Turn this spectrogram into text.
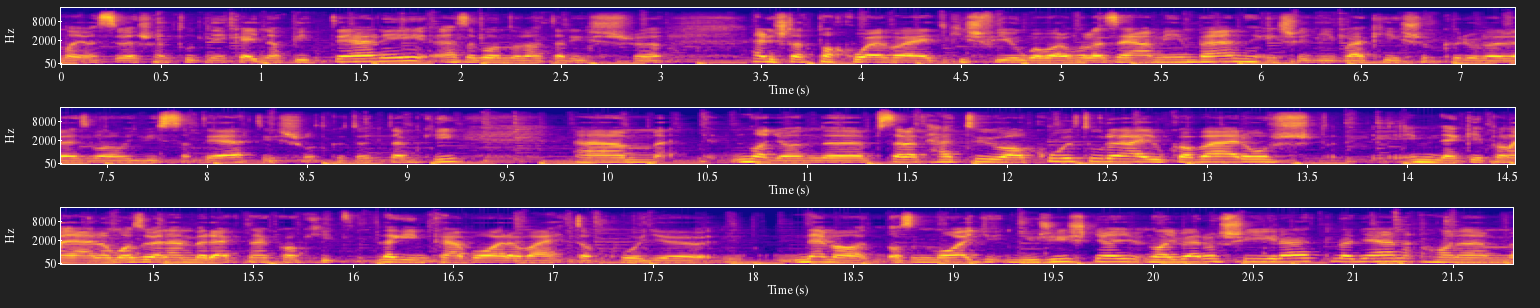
nagyon szívesen tudnék egy nap itt élni. Ez a gondolat el is, el is lett pakolva egy kisfiúba valahol az elmémben, és egy évvel később körülbelül ez valahogy visszatért, és ott kötöttem ki. Um, nagyon szerethető a kultúrájuk, a várost, én mindenképpen ajánlom az olyan embereknek, akik leginkább arra vágytak, hogy nem az nagy nyüzsis nagyvárosi élet legyen, hanem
